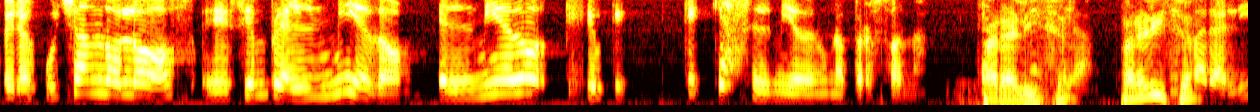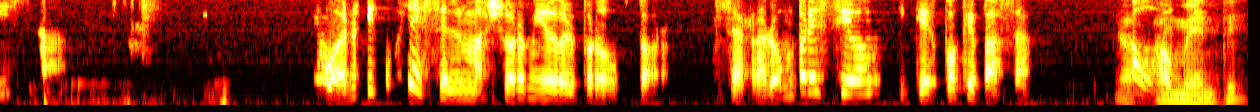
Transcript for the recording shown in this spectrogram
Pero escuchándolos, eh, siempre el miedo, el miedo que, ¿Qué, hace el miedo en una persona? Paraliza. Paraliza. Paraliza. Y bueno, ¿y cuál es el mayor miedo del productor? Cerrar un precio y que después, ¿qué pasa? Ah, aumente.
